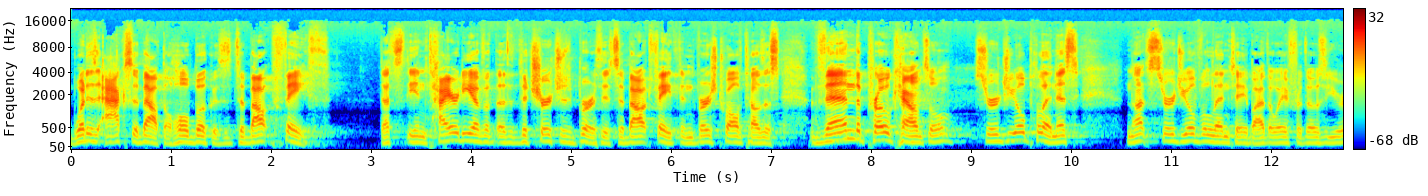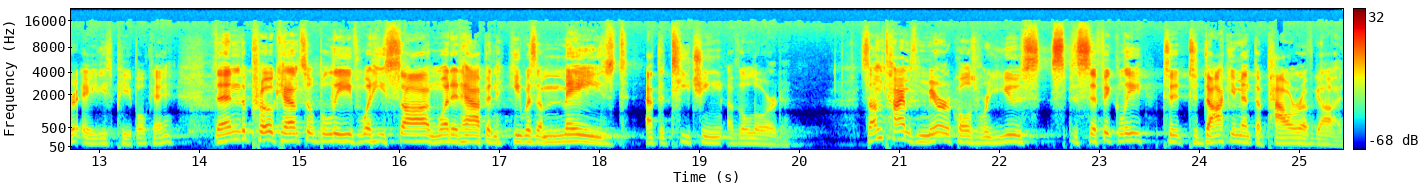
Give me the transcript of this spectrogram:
what is Acts about? The whole book is it's about faith. That's the entirety of the church's birth. It's about faith. And verse 12 tells us then the proconsul, Sergio Paulinus, not Sergio Valente, by the way, for those of you who are 80s people, okay? Then the proconsul believed what he saw and what had happened. He was amazed at the teaching of the Lord. Sometimes miracles were used specifically to, to document the power of God.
